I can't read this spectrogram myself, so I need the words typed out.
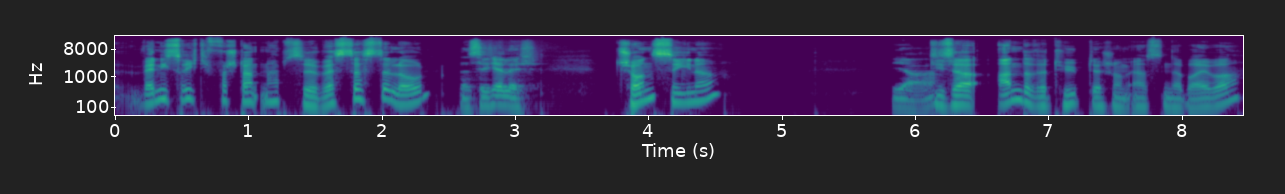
wenn ich es richtig verstanden habe, Sylvester Stallone. Das sicherlich. John Cena. Ja. Dieser andere Typ, der schon am ersten dabei war.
